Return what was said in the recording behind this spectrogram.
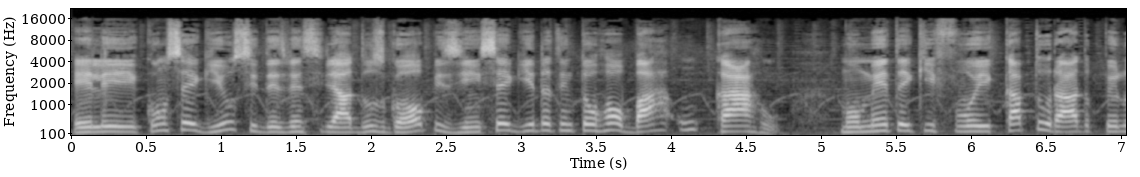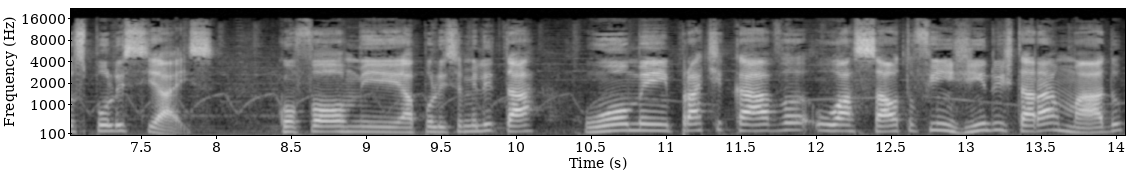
Ele conseguiu se desvencilhar dos golpes e em seguida tentou roubar um carro, momento em que foi capturado pelos policiais. Conforme a polícia militar, o homem praticava o assalto fingindo estar armado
